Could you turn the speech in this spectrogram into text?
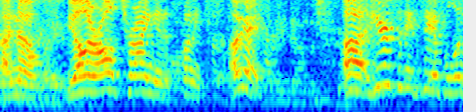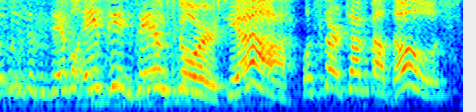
I know. Y'all are all trying it. It's funny. Okay. Uh, here's an example. Let's look at this example. AP exam scores. Yeah. Let's start talking about those.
